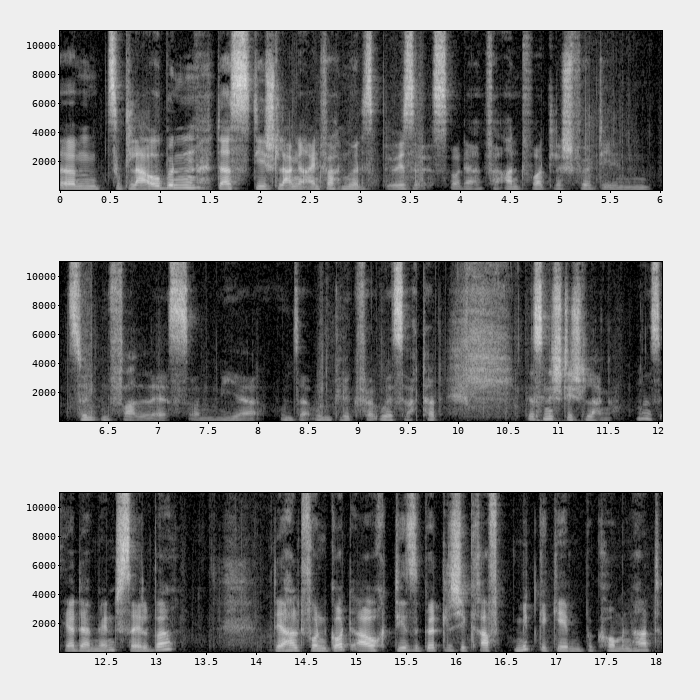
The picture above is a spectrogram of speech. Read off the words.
ähm, zu glauben, dass die Schlange einfach nur das Böse ist oder verantwortlich für den Sündenfall ist und mir unser Unglück verursacht hat. Das ist nicht die Schlange. Das ist eher der Mensch selber, der halt von Gott auch diese göttliche Kraft mitgegeben bekommen hat,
